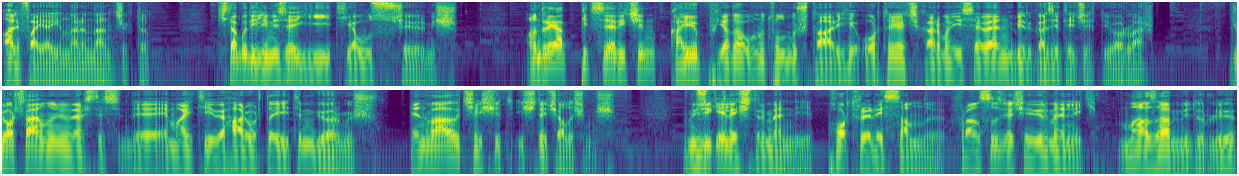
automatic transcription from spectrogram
Alfa yayınlarından çıktı. Kitabı dilimize Yiğit Yavuz çevirmiş. Andrea Pitzer için kayıp ya da unutulmuş tarihi ortaya çıkarmayı seven bir gazeteci diyorlar. Georgetown Üniversitesi'nde, MIT ve Harvard'da eğitim görmüş. Envaı çeşit işte çalışmış. Müzik eleştirmenliği, portre ressamlığı, Fransızca çevirmenlik, mağaza müdürlüğü,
